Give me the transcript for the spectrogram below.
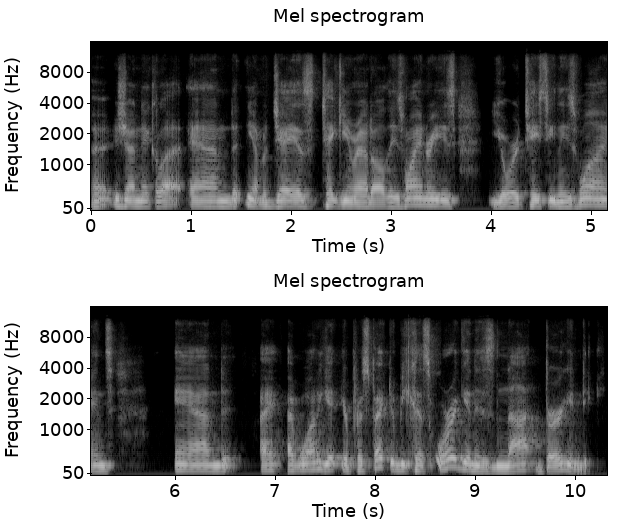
uh, Jean Nicolas, and you know Jay is taking around all these wineries. You're tasting these wines, and I, I want to get your perspective because Oregon is not Burgundy.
